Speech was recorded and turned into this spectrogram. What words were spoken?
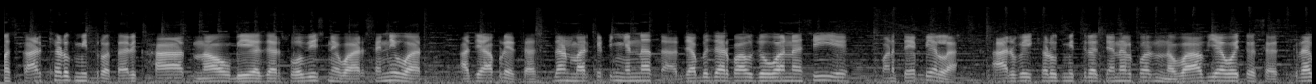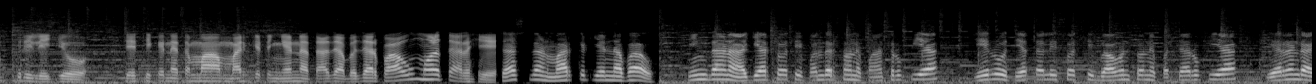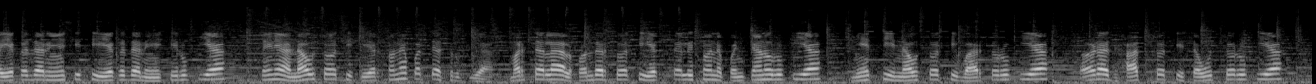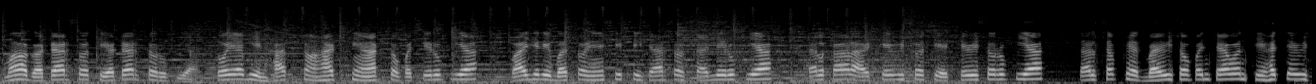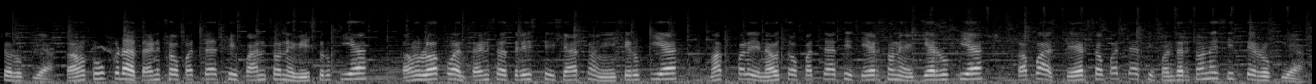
નમસ્કાર ખેડૂત મિત્રો, તારીખ સાત નવ બે હજાર ચોવીસને વાર શનિવાર. આજે આપણે જસદણ માર્કેટિંગ એના તાજા બજાર ભાવ જોવાના છીએ, પણ તે પહેલાં આરવી ખેડૂત મિત્ર ચેનલ પર નવા આવ્યા હોય તો સબસ્ક્રાઇબ કરી લેજો, જેથી કરીને તમામ માર્કેટિંગ એના તાજા બજાર ભાવ મળતા રહે. જસદણ માર્કેટ એના ભાવ સિંગદાણા અગિયારસો થી પંદરસો ને પાંચ રૂપિયા, જીરું તેતાલીસો થી બાવનસો ને પચાસ રૂપિયા, એરંડા એક હજાર એંશી થી એક હજાર એંશી રૂપિયા, ચણ્યા નવસો થી તેરસો ને પચાસ રૂપિયા મરચાલાલ પંદરસો થી એકતાલીસો ને પંચાણું રૂપિયા, મેથી નવસો થી બારસો રૂપિયા, અડદ સાતસો થી ચૌદસો રૂપિયા, મગ અઢારસો થી અઢારસો રૂપિયા, સોયાબીન સાતસો આઠથી આઠસો પચીસ રૂપિયા, બાજરી બસો એંશી થી ચારસો ચાલીસ રૂપિયા, તલકાળા અઠ્યાવીસો થી અઠ્યાવીસો રૂપિયા તલ સફેદ બાવીસો પંચાવનથી સત્યાવીસો રૂપિયા. ઘઉં ટુકડા ત્રણસો પચાસથી પાંચસો ને વીસ રૂપિયા. ઘઉં લોકવન ત્રણસો ત્રીસથી ચારસો એંશી રૂપિયા. મગફળી નવસો પચાસથી તેરસો ને અગિયાર રૂપિયા. કપાસ તેરસો પચાસથી પંદરસો ને સિત્તેર રૂપિયા.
